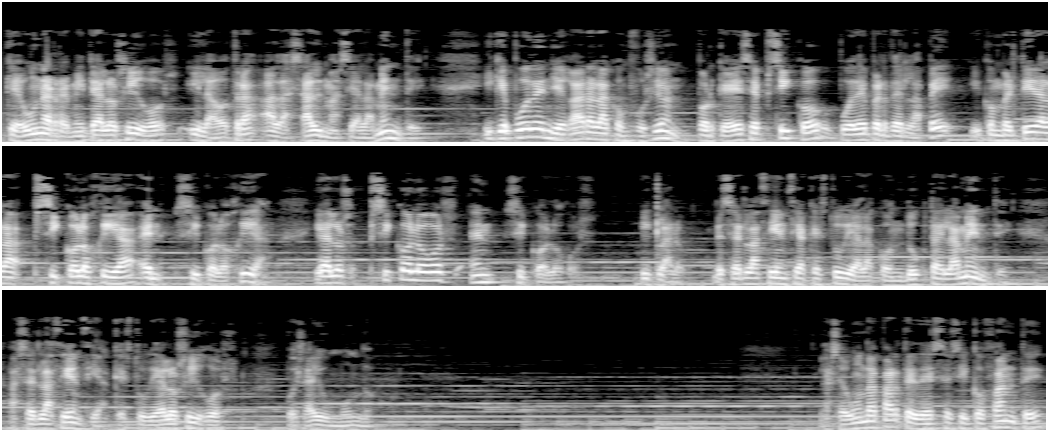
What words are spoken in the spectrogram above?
que una remite a los higos y la otra a las almas y a la mente, y que pueden llegar a la confusión, porque ese psico puede perder la P y convertir a la psicología en psicología, y a los psicólogos en psicólogos. Y claro, de ser la ciencia que estudia la conducta y la mente a ser la ciencia que estudia los higos, pues hay un mundo. La segunda parte de ese psicofante,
